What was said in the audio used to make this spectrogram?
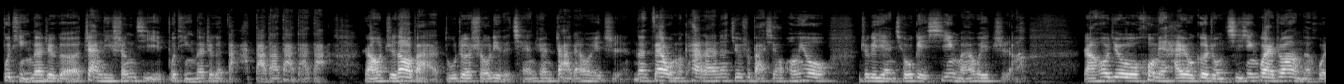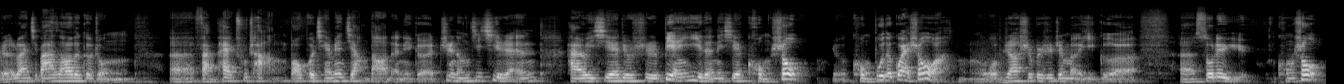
不停的这个战力升级，不停的这个打打打打打打，然后直到把读者手里的钱全榨干为止。那在我们看来呢，就是把小朋友这个眼球给吸引完为止啊。然后就后面还有各种奇形怪状的或者乱七八糟的各种呃反派出场，包括前面讲到的那个智能机器人，还有一些就是变异的那些恐兽，这个恐怖的怪兽啊，我不知道是不是这么一个呃缩略语。恐兽，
